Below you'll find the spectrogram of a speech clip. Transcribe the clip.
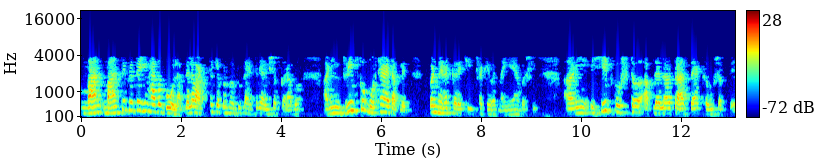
मान मानसिकरित्या यू हॅव अ गोल आपल्याला वाटतं की आपण भरपूर काहीतरी आयुष्यात करावं. आणि ड्रीम्स खूप मोठ्या आहेत आपले. पण मेहनत करायची इच्छा ठेवत नाहीये या वर्षी. आणि हीच गोष्ट आपल्याला त्रासदायक ठरू शकते.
